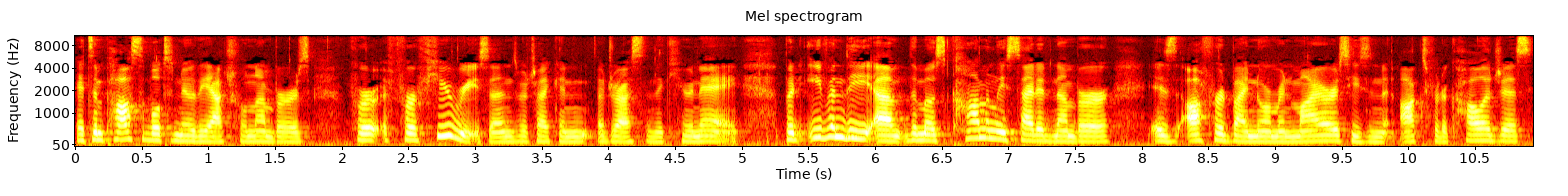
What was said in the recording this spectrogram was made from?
It's impossible to know the actual numbers for, for a few reasons, which I can address in the Q&A. But even the, um, the most commonly cited number is offered by Norman Myers. He's an Oxford ecologist.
